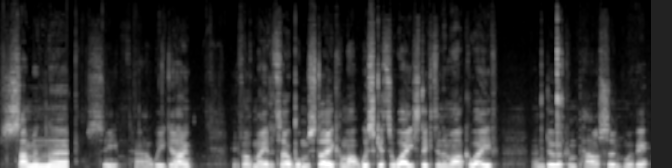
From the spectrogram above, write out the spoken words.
salmon there. Let's see how we go if I've made a terrible mistake I might whisk it away stick it in the microwave and do a comparison with it.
